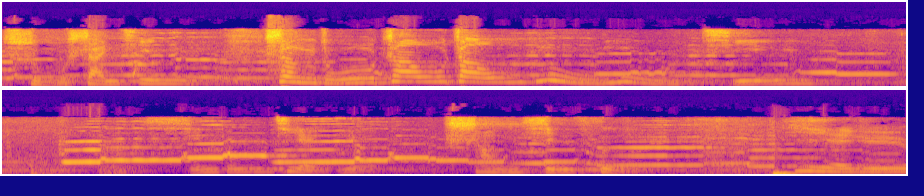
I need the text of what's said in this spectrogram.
蜀山青，圣主朝朝暮暮情。行宫见月伤心色，夜雨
